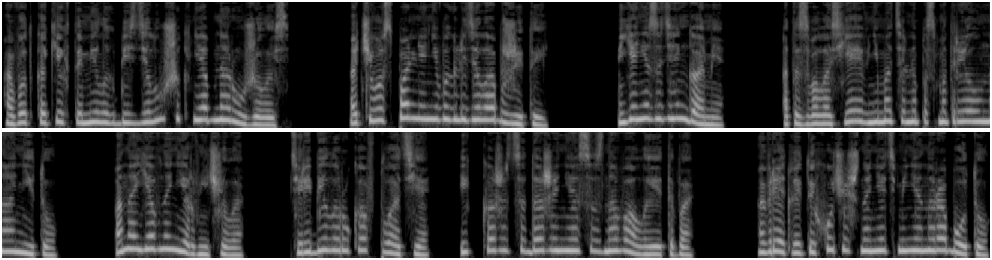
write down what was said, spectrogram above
а вот каких-то милых безделушек не обнаружилось, отчего спальня не выглядела обжитой. «Я не за деньгами», — отозвалась я и внимательно посмотрела на Аниту. Она явно нервничала, теребила рука в платье и, кажется, даже не осознавала этого. «Вряд ли ты хочешь нанять меня на работу.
